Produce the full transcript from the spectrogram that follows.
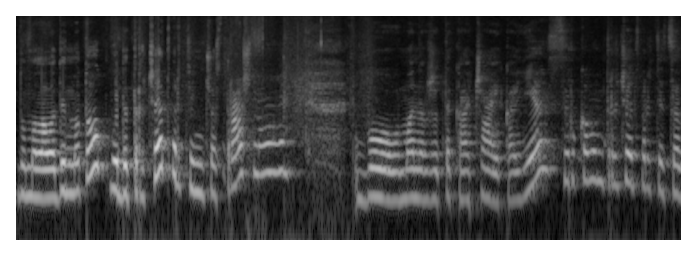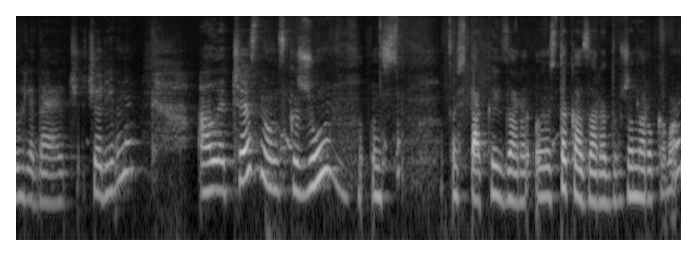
думала, один моток, буде три четверті, нічого страшного, бо в мене вже така чайка є з рукавом три четверті, це виглядає чарівно. Але чесно вам скажу, ось, ось, такий зараз, ось така зараз довжина рукава,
